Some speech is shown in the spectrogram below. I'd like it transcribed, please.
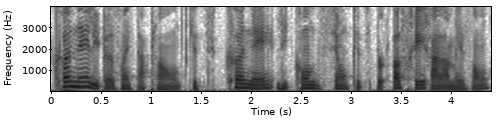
connais les besoins de ta plante, que tu connais les conditions que tu peux offrir à la maison,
